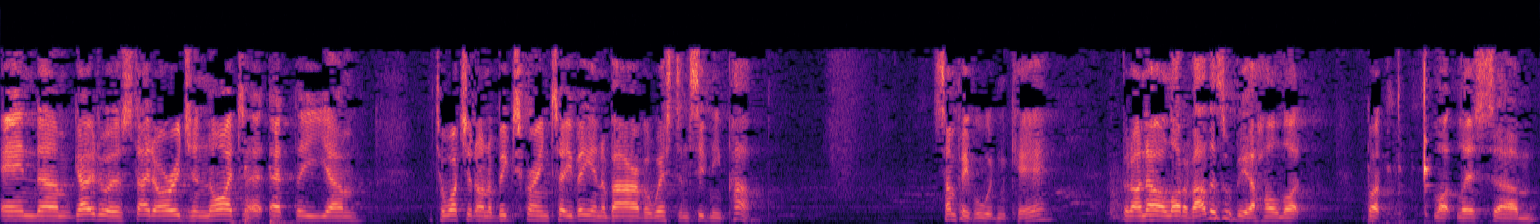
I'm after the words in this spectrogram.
and um, go to a State of Origin night at, at the um, to watch it on a big screen TV in a bar of a Western Sydney pub. Some people wouldn't care. But I know a lot of others will be a whole lot, but lot less um,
